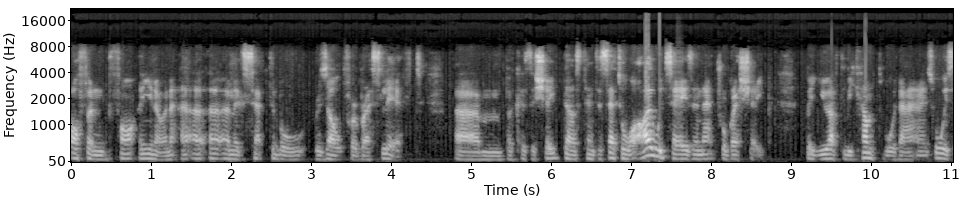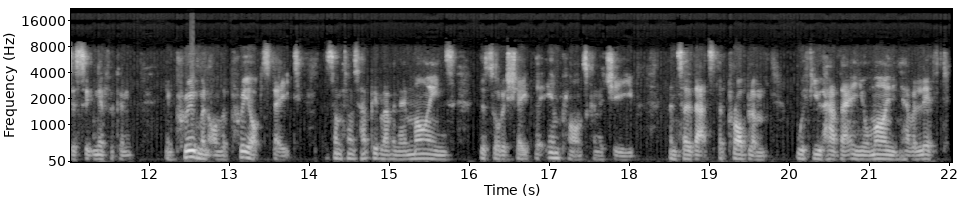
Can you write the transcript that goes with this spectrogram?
often far, you know an, a, a, an acceptable result for a breast lift um, because the shape does tend to settle. What I would say is a natural breast shape, but you have to be comfortable with that, and it's always a significant improvement on the pre-op state. Sometimes have people have in their minds the sort of shape that implants can achieve, and so that's the problem. If you have that in your mind, you have a lift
